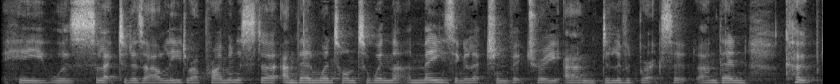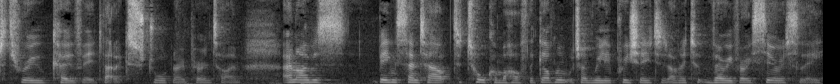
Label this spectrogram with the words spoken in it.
he was selected as our leader, our prime minister, and then went on to win that amazing election victory and delivered Brexit, and then coped through COVID, that extraordinary period of time. And I was being sent out to talk on behalf of the government, which I really appreciated and I took very, very seriously.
